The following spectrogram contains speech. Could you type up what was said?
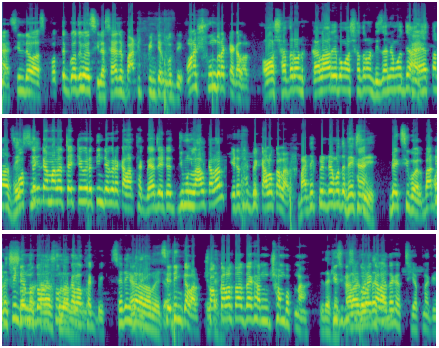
হ্যাঁ সিল দেওয়া আছে। প্রত্যেক গজে গজে সিল আছে। হ্যাঁ যে বাটিক প্রিন্টের মধ্যে। অনেক সুন্দর একটা কালার অসাধারণ কালার এবং অসাধারণ ডিজাইনের মধ্যে হ্যাঁ, ভেক্সি প্রত্যেকটা মালার চারটে করে তিনটা করে কালার থাকবে। হ্যাঁ যে এটা যেমন লাল কালার এটা থাকবে কালো কালার বাটিক প্রিন্টের মধ্যে হ্যাঁ। ভেক্সি বাটিক প্রিন্টের মধ্যে অনেক সুন্দর কালার থাকবে। সেটিং কালার হবে এটা। সেটিং কালার সব কালার তো আর দেখানো সম্ভব না। কিছু কিছু করে কালার দেখাচ্ছি আপনাকে।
